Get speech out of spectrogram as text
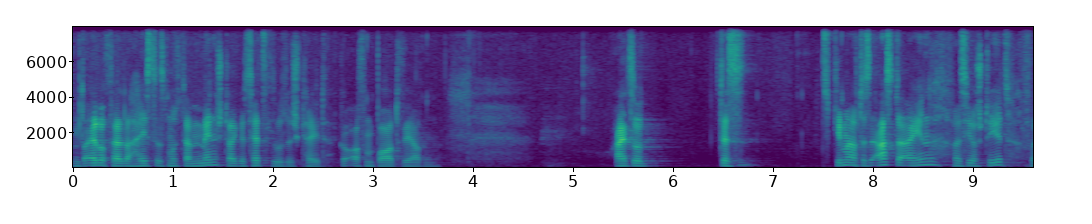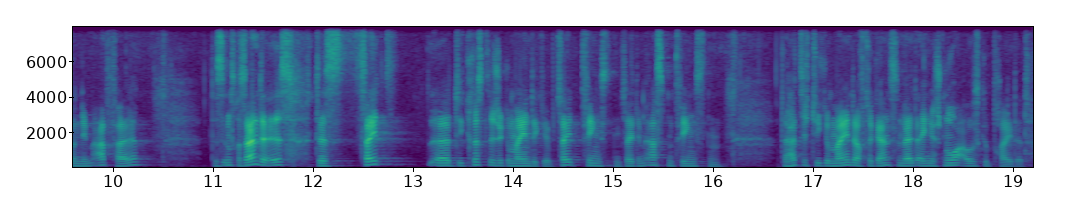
unter Elberfelder heißt es, muss der Mensch der Gesetzlosigkeit geoffenbart werden. Also, das, ich gehe mal auf das erste ein, was hier steht, von dem Abfall. Das Interessante ist, dass seit äh, die christliche Gemeinde gibt, seit Pfingsten, seit dem ersten Pfingsten, da hat sich die Gemeinde auf der ganzen Welt eigentlich nur ausgebreitet.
